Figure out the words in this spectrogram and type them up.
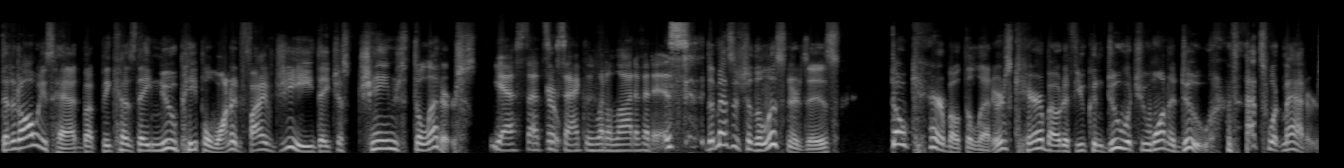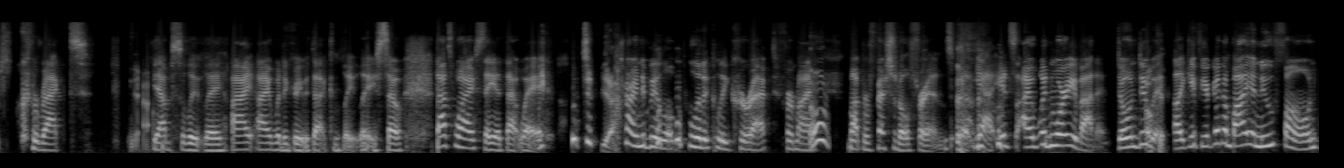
that it always had, but because they knew people wanted 5G, they just changed the letters. Yes, that's exactly what a lot of it is. the message to the listeners is don't care about the letters, care about if you can do what you want to do. that's what matters. Correct. Yeah. yeah. absolutely. I, I would agree with that completely. So that's why I say it that way. yeah. Trying to be a little politically correct for my oh. my professional friends. But yeah, it's I wouldn't worry about it. Don't do okay. it. Like if you're gonna buy a new phone,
